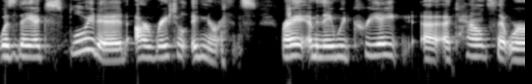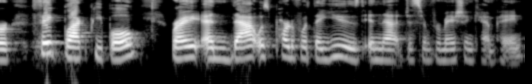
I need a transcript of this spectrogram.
was they exploited our racial ignorance, right? I mean, they would create uh, accounts that were fake black people, right? And that was part of what they used in that disinformation campaign.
